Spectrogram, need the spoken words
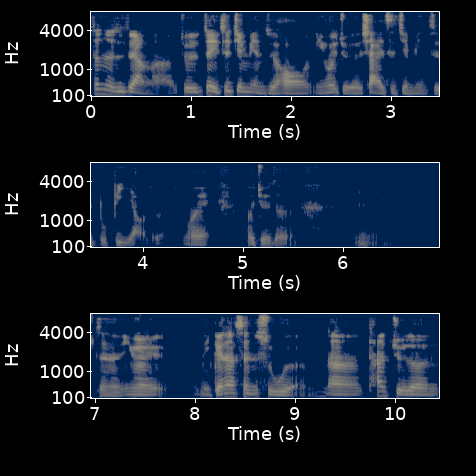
真的是这样啊，就是这一次见面之后，你会觉得下一次见面是不必要的，因为会觉得，嗯，真的，因为你跟他生疏了，那他觉得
